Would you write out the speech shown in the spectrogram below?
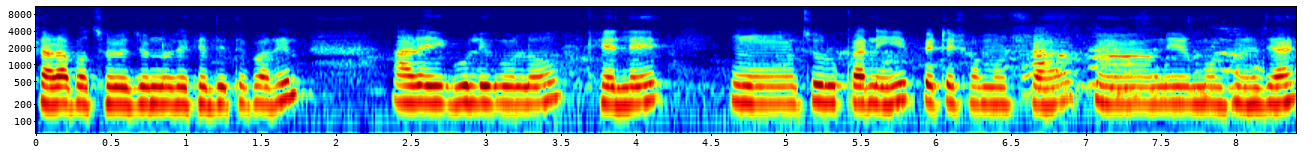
সারা বছরের জন্য রেখে দিতে পারেন। আর এই গুলিগুলো খেলে চুলকানি, পেটে সমস্যা নির্মূল হয়ে যায়।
